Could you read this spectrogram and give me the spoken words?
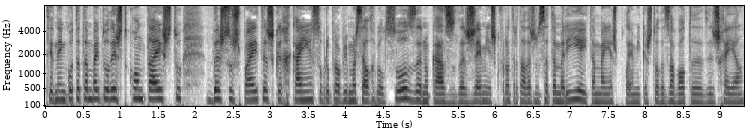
tendo em conta também todo este contexto das suspeitas que recaem sobre o próprio Marcelo Rebelo de Sousa, no caso das gêmeas que foram tratadas no Santa Maria e também as polémicas todas à volta de Israel?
